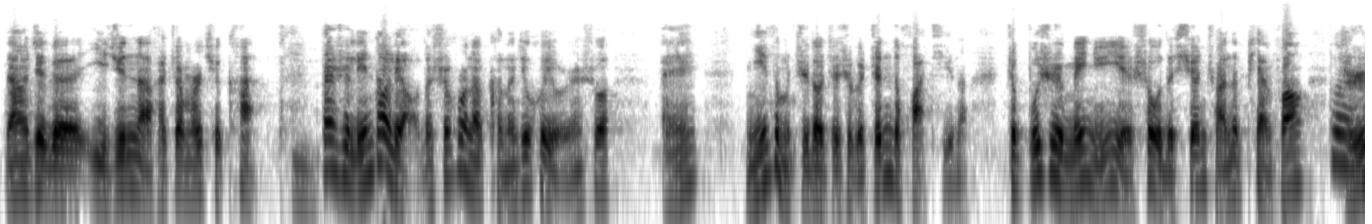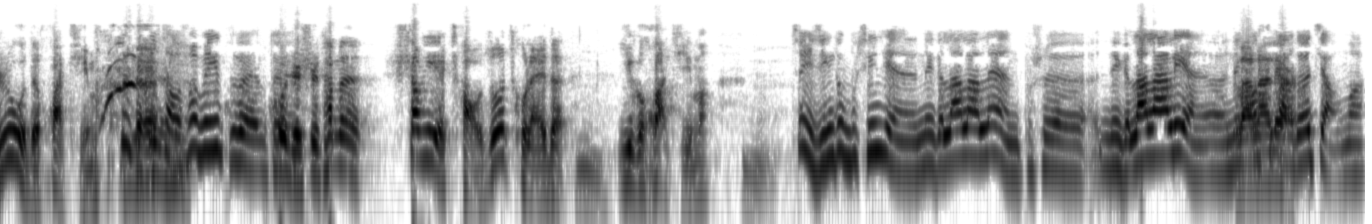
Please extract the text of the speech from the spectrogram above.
然后这个义军呢还专门去看，但是临到了的时候呢，可能就会有人说，哎，你怎么知道这是个真的话题呢？这不是《美女野兽》的宣传的片方植入的话题吗？至少说明 对对，或者是他们商业炒作出来的一个话题吗？这已经都不新鲜。那个《拉拉链》不是那个《拉拉链》呃，那个拉拉链奥斯卡得奖吗？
